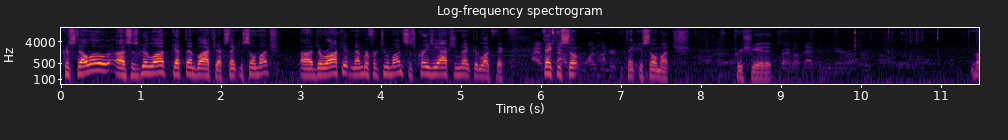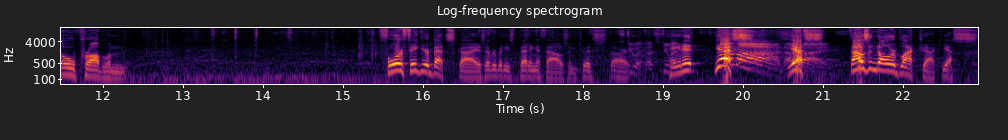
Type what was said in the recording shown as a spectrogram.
Costello uh, says, "Good luck. Get them blackjacks. Thank you so much." Uh, DeRocket, member for two months, says, "Crazy action tonight. Good luck, Vic." Right, Thank you so. Thank you so much. Appreciate it. Sorry about that. Didn't mean to interrupt. No problem. Four figure bets, guys. Everybody's betting a thousand. Good start. Let's do it. Let's do Paint it. it. Yes. Come on! Yes. right. Thousand dollar blackjack. Yes.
